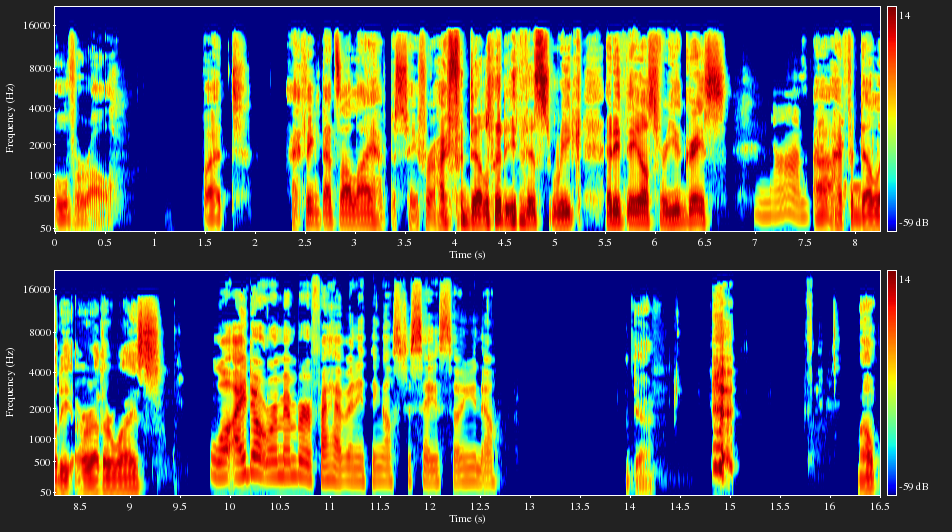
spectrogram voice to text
overall. But I think that's all I have to say for high fidelity this week. Anything else for you, Grace? No, I'm good. Uh, high fidelity or otherwise? well, I don't remember if I have anything else to say, so you know. Well,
